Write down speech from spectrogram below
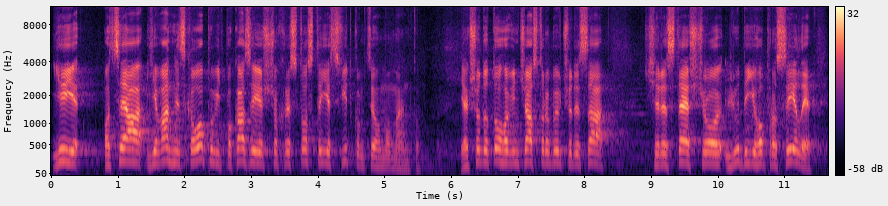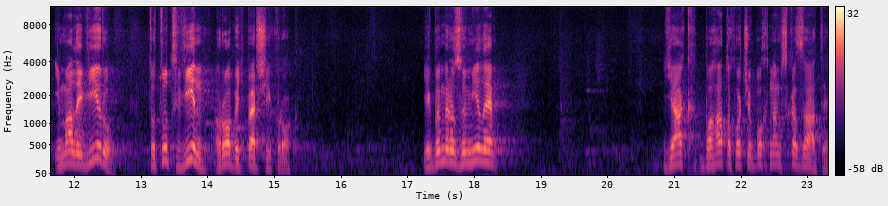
І оця євангельська оповідь показує, що Христос стає свідком цього моменту. Якщо до того Він часто робив чудеса через те, що люди його просили і мали віру, то тут Він робить перший крок. Якби ми розуміли, як багато хоче Бог нам сказати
